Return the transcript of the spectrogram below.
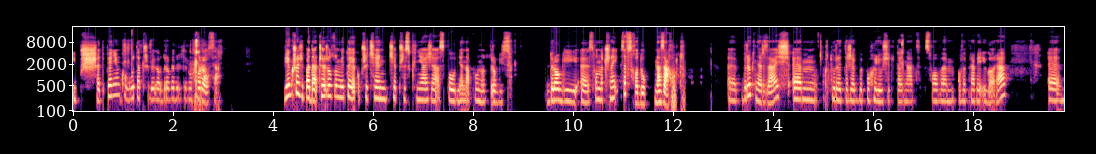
i przed pianiem koguta przebiegał drogę wielkiego Horosa. Większość badaczy rozumie to jako przecięcie przez kniazia z południa na północ drogi, drogi e, słonecznej ze wschodu na zachód. E, Brückner zaś, który też jakby pochylił się tutaj nad słowem o wyprawie Igora, e,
